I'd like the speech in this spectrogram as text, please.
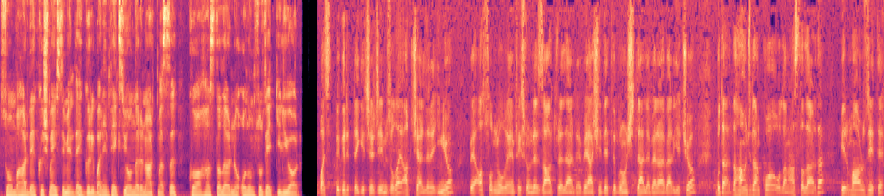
Sonbahar ve kış mevsiminde gribal enfeksiyonların artması koa hastalarını olumsuz etkiliyor. Basit bir griple geçireceğimiz olay akciğerlere iniyor ve az solunum yolu enfeksiyonuyla, zatürelerle veya şiddetli bronşitlerle beraber geçiyor. Bu da daha önceden koa olan hastalarda bir maruziyete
